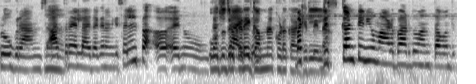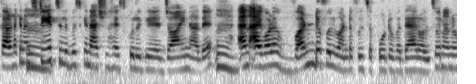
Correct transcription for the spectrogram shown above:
programs ಆ ಹ್ಮ್. ಎಲ್ಲ ಇದ್ದಾಗ ನನಗೆ ಸ್ವಲ್ಪ ಏನು ಗಮನ ಡಿಸ್ಕಂಟಿನ್ಯೂ ಮಾಡಬಾರ್ದು ಅಂತ ಒಂದು ಕಾರಣಕ್ಕೆ ನಾನು ಸ್ಟೇಟ್ ಸಿಲೆಬಸ್ಗೆ ನ್ಯಾಷನಲ್ ಹೈಸ್ಕೂಲ್ಗೆ ಜಾಯಿನ್ ಆದೆ. And I got a wonderful wonderful support over there also ನಾನು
